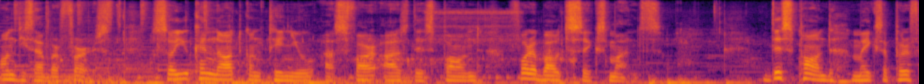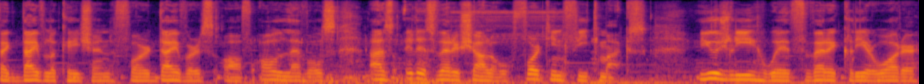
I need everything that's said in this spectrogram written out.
on December 1st, so you cannot continue as far as this pond for about 6 months. This pond makes a perfect dive location for divers of all levels as it is very shallow, 14 feet max, usually with very clear water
